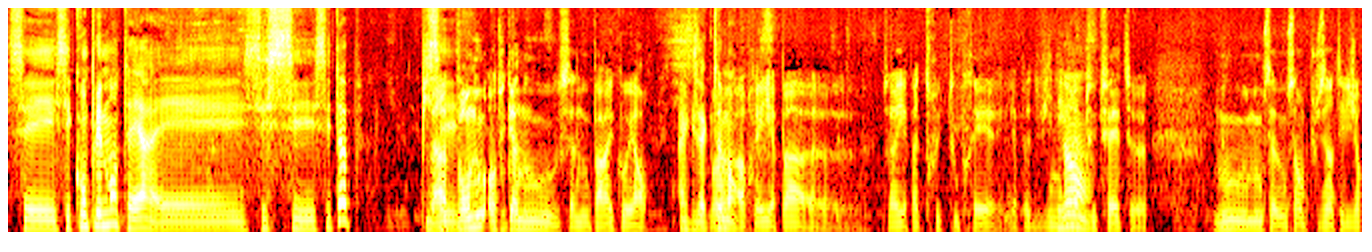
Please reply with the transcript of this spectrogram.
C'est complémentaire et c'est top. Bah, pour nous en tout cas nous ça nous paraît cohérent Exactement. Voilà, après, il n'y a pas, euh, y a pas de truc tout prêt, il n'y a pas de vinaigrette toute faite. euh, nous, nous, ça nous semble plus intelligent.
